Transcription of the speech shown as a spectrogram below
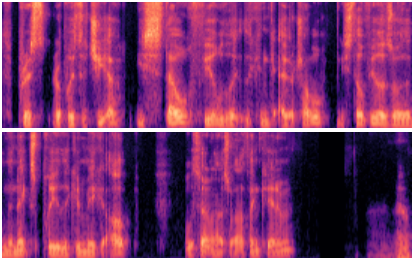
to press, replace the cheater, you still feel like they can get out of trouble. You still feel as though in the next play they can make it up. Well, certainly that's what I think anyway. Well,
